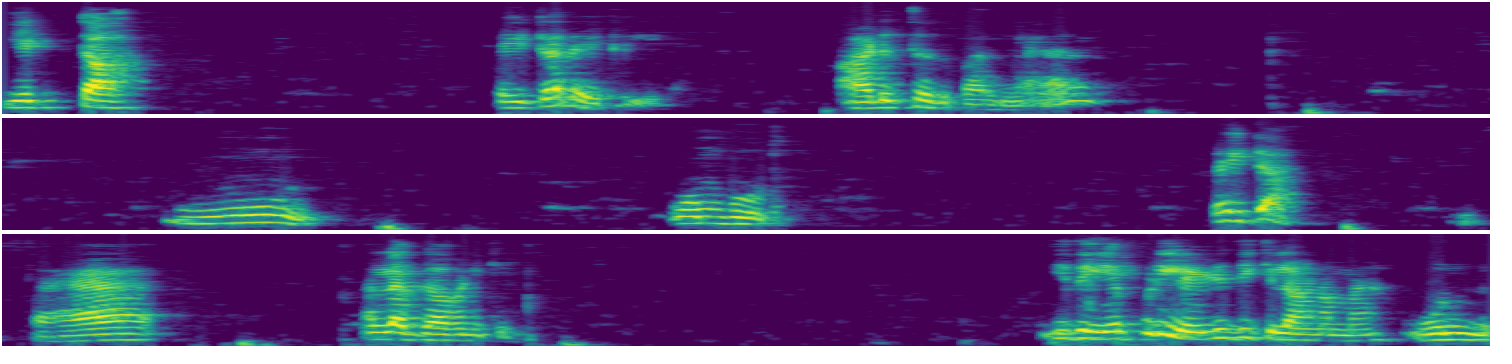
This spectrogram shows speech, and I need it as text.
எட்டா? ரைட்டா ரைட் இல்லையா அடுத்தது பாருங்க. மூணு. ஒன்பது ரைட்டா? இப்ப நல்லா கவனிக்கணும். இதை எப்படி எழுதிக்கலாம் நம்ம? ஒன்னு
